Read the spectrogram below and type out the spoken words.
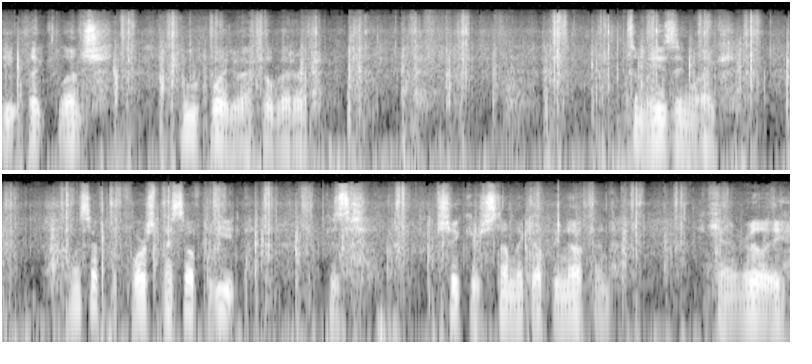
Eat like lunch. Ooh, boy, do I feel better. It's amazing, like, I almost have to force myself to eat because shake your stomach up enough and you can't really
